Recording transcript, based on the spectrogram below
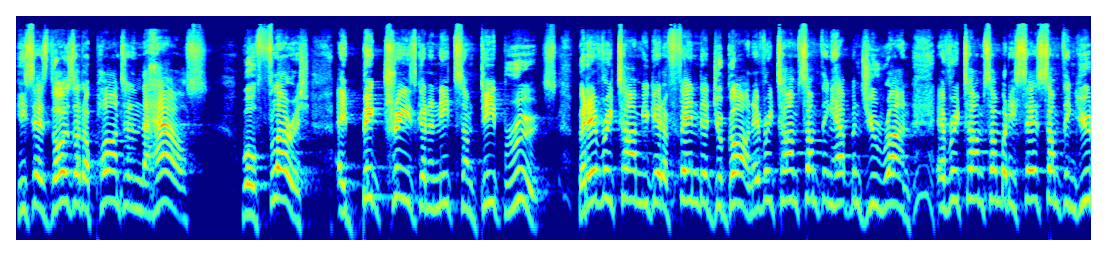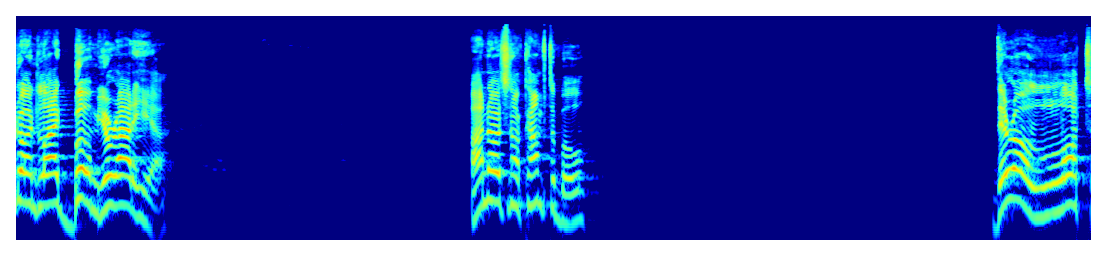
He says, Those that are planted in the house will flourish. A big tree is going to need some deep roots. But every time you get offended, you're gone. Every time something happens, you run. Every time somebody says something you don't like, boom, you're out of here. I know it's not comfortable. There are a lot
